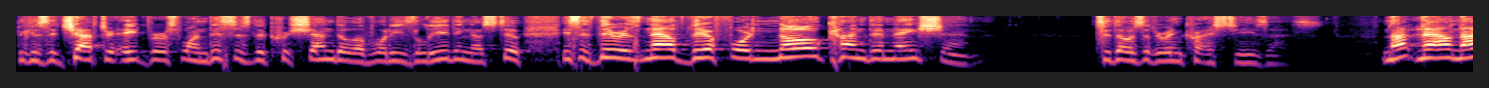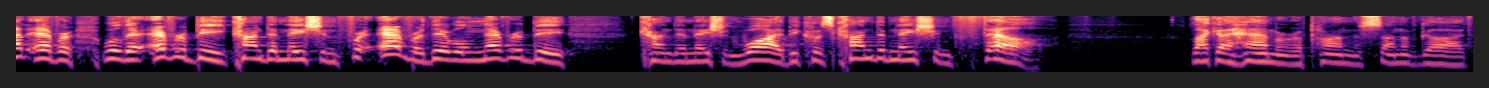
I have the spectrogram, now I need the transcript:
Because in chapter 8, verse 1, this is the crescendo of what he's leading us to. He says, There is now, therefore, no condemnation to those that are in Christ Jesus. Not now, not ever will there ever be condemnation. Forever, there will never be condemnation. Why? Because condemnation fell like a hammer upon the Son of God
